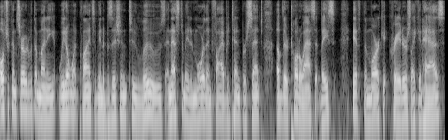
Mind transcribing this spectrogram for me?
ultra conservative with the money. We don't want clients to be in a position to lose an estimated more than 5 to 10% of their total asset base if the market craters like it has.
